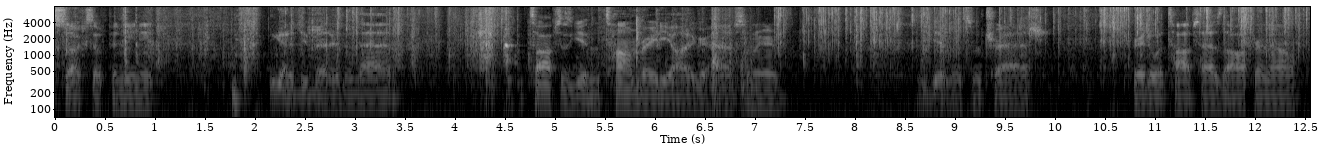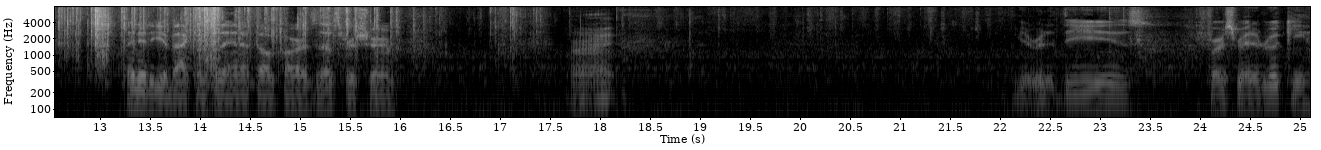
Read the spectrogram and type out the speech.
sucks of Panini. You got to do better than that. Topps is getting Tom Brady autographs, and we're getting some trash. Compared to what Topps has to offer now. They need to get back into the NFL cards, that's for sure. Alright. Get rid of these. First rated rookie.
